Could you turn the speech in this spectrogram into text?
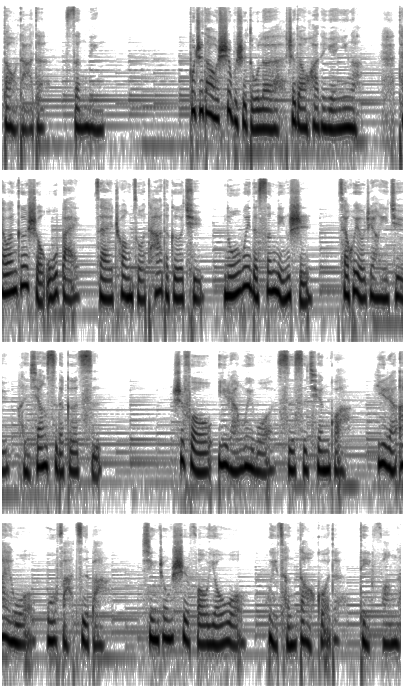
到达的。”森林，不知道是不是读了这段话的原因啊？台湾歌手伍佰在创作他的歌曲《挪威的森林》时，才会有这样一句很相似的歌词：“是否依然为我丝丝牵挂，依然爱我无法自拔？心中是否有我未曾到过的地方啊？”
